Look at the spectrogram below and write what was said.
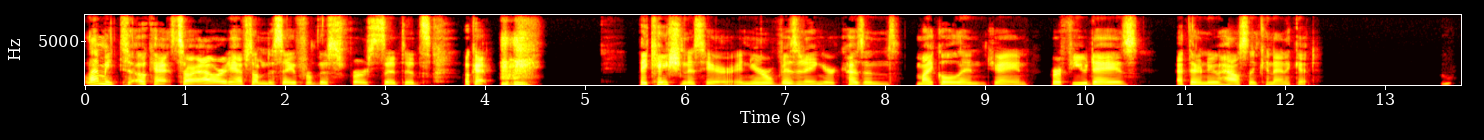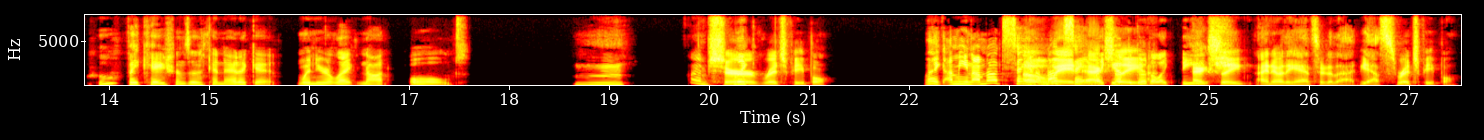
let me t- okay sorry i already have something to say from this first sentence okay vacation is here and you're visiting your cousins michael and jane for a few days at their new house in connecticut who vacations in connecticut when you're like not old Hmm. I'm sure Like- rich people. Like, I mean, I'm not saying Oh, I'm not wait, saying like you have to actually- go to like beach. Actually, I know the answer to that. Yes, rich people.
